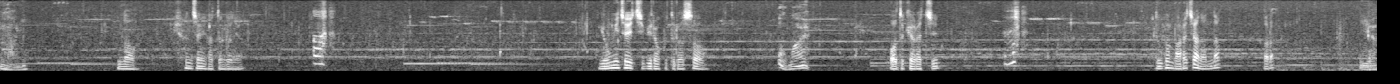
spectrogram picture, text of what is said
何 너 현장에 갔던 거냐? あ 용의자의 집이라고 들어서 お前 어떻게 알았지? 누가 말하지 않았나? 알아? いや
